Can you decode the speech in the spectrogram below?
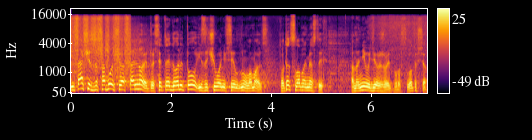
и тащит за собой все остальное. То есть это я говорю то, из-за чего они все ну, ломаются. Вот это слабое место их. Она не выдерживает просто. Вот и все.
